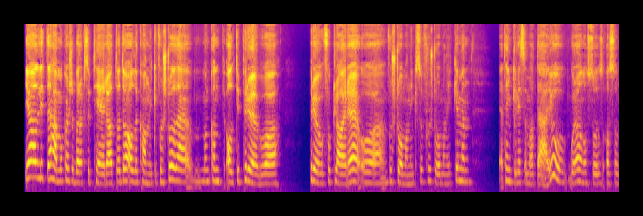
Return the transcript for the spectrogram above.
ja, litt det her med å kanskje bare akseptere at, at alle kan ikke forstå. Er, man kan alltid prøve å, prøve å forklare, og forstår man ikke, så forstår man ikke. Men jeg tenker liksom at det er jo, går an også, også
